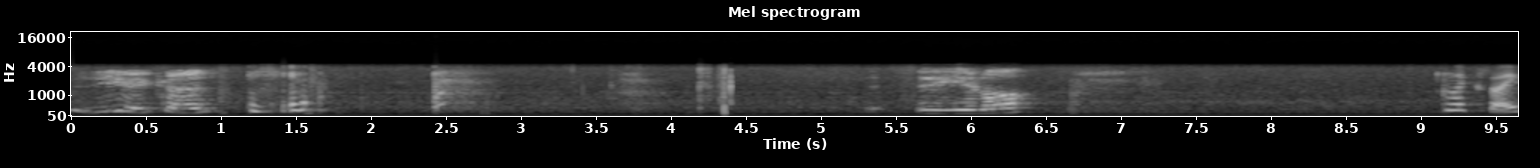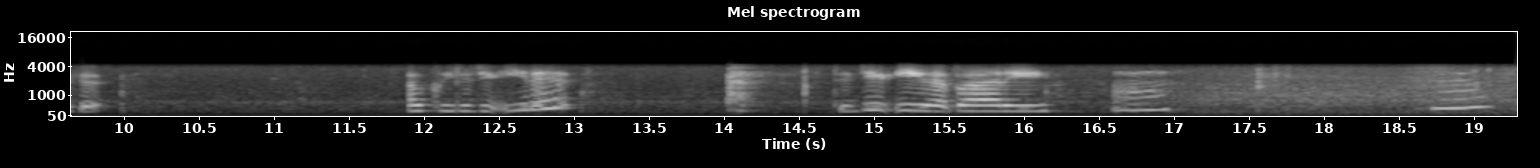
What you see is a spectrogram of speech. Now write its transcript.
A cunt. Yeah. Did you eat it all? Looks like it. Oakley, did you eat it? Did you eat it, buddy? Hmm? Hmm?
